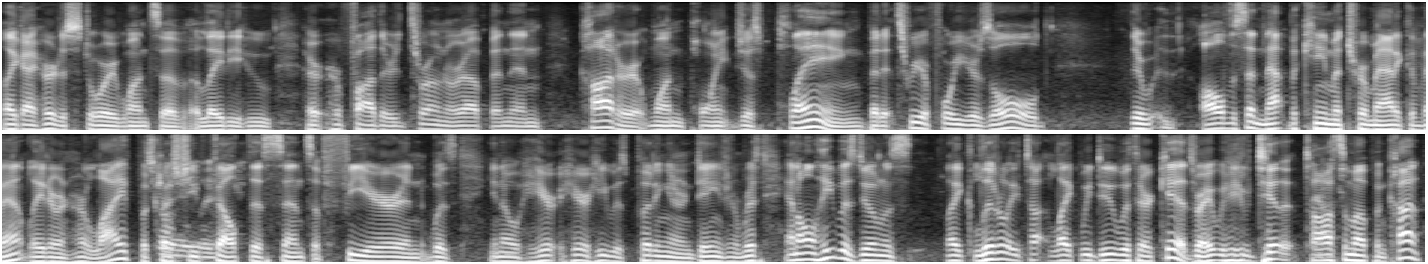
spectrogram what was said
like i heard a story once of a lady who her, her father had thrown her up and then caught her at one point just playing but at three or four years old there all of a sudden that became a traumatic event later in her life because totally. she felt this sense of fear and was you know here here he was putting her in danger and risk and all he was doing was like literally t- like we do with our kids right we t- toss yeah. them up and cut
